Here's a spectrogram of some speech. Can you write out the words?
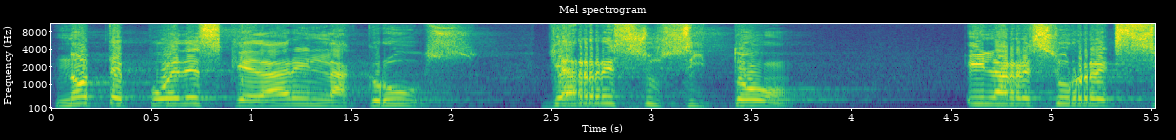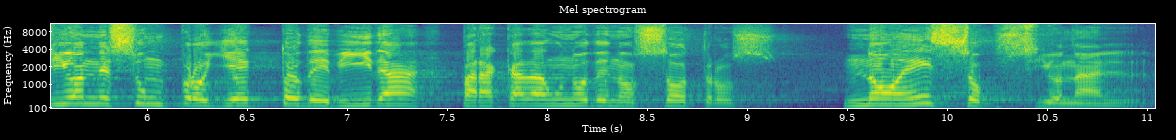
no te puedes quedar en la cruz, ya resucitó. Y la resurrección es un proyecto de vida para cada uno de nosotros. No es opcional.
